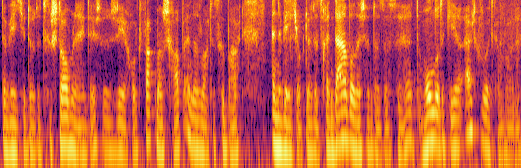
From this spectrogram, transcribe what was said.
dan weet je dat het gestroomlijnd is, dat is een zeer groot vakmanschap... en dan wordt het gebracht. En dan weet je ook dat het rendabel is... en dat het uh, honderden keren uitgevoerd kan worden.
